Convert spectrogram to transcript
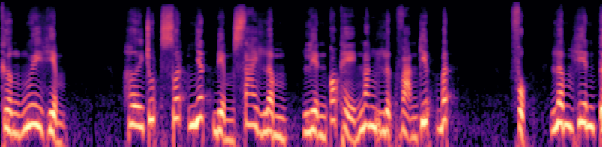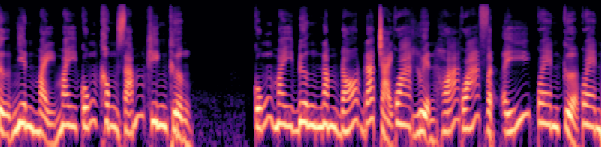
Thường nguy hiểm. Hơi chút xuất nhất điểm sai lầm liền có thể năng lực vạn kiếp bất. Phục, Lâm Hiên tự nhiên mảy may cũng không dám khinh thường. Cũng may đương năm đó đã trải qua luyện hóa quá vật ấy quen cửa quen.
